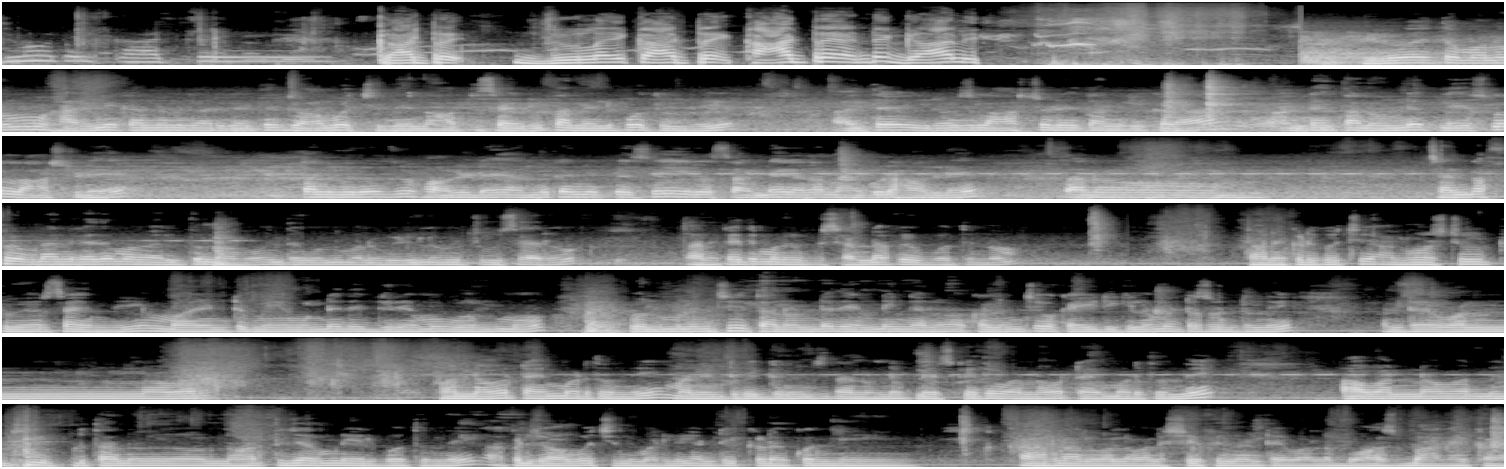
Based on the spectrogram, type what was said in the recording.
July కాట్రే. కాట్రే July కాట్రే కాట్రే అంటే గాలి. ఈరోజు అయితే మనం హరిణి కన్నన్ గారికి అయితే జాబ్ వచ్చింది నార్త్ సైడ్ తను వెళ్ళిపోతుంది. అయితే ఈరోజు లాస్ట్ డే తనకి ఇక్కడ అంటే తను ఉండే ప్లేస్లో లాస్ట్ డే. తనకి ఈరోజు హాలిడే అందుకని చెప్పేసి ఈరోజు సండే కదా నాకు కూడా హాలిడే. తను సెండ్ ఆఫ్ ఇవ్వడానికి అయితే మనం వెళ్తున్నాము ఇంతకుముందు మన వీడియోలో మీరు చూశారు. తనకైతే మనం ఇప్పుడు సెండ్ ఆఫ్ ఇవ్వబోతున్నాం. తను ఇక్కడికి వచ్చి ఆల్మోస్ట్ టూ ఇయర్స్ అయింది. మా ఇంటి మేము ఉండే దగ్గరేమో ఒల్ము. ఒల్ము నుంచి తను ఉండేది ఎండింగ్ అని. అక్కడ నుంచి ఒక ఎయిటీ కిలోమీటర్స్ ఉంటుంది. అంటే one hour one hour time పడుతుంది. మన ఇంటి దగ్గర నుంచి తను ఉండే ప్లేస్కి అయితే వన్ అవర్ టైం పడుతుంది. ఆ వన్ అవర్ నుంచి ఇప్పుడు తను నార్త్ జర్మనీ వెళ్ళిపోతుంది. అక్కడ జాబ్ వచ్చింది మళ్ళీ. అంటే ఇక్కడ కొన్ని కారణాల వల్ల వాళ్ళ షెఫింగ్ అంటే వాళ్ళ బాస్ బాగాలేక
